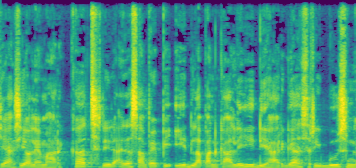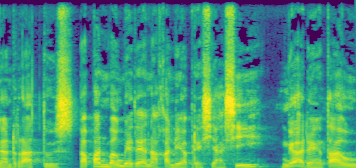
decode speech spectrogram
diapresiasi oleh market setidaknya sampai PI 8 kali di harga 1900. Kapan Bank BTN akan diapresiasi? Nggak ada yang tahu.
